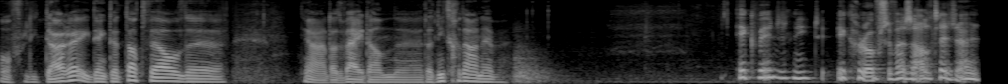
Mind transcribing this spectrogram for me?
Of liet darren. Ik denk dat dat wel de... Ja, dat wij dan eh, dat niet gedaan hebben. Ik weet het niet. Ik geloof, ze was altijd al-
